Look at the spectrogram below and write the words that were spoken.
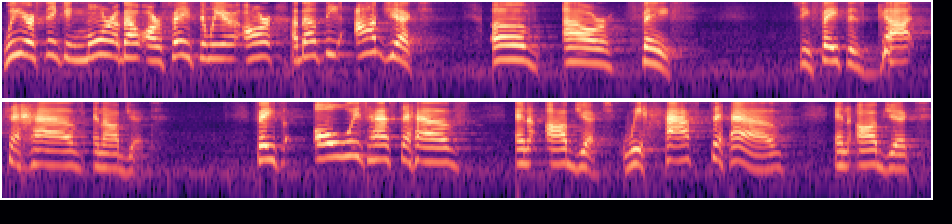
We are thinking more about our faith than we are about the object of our faith. See, faith has got to have an object. Faith always has to have an object. We have to have an object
